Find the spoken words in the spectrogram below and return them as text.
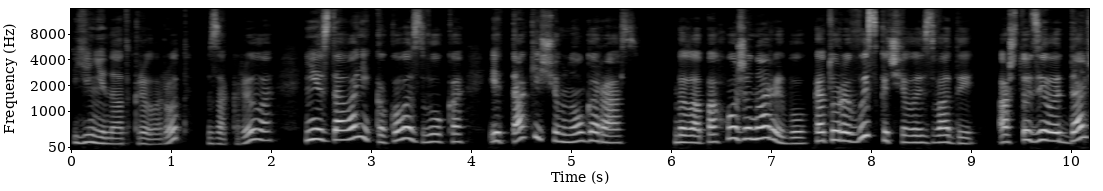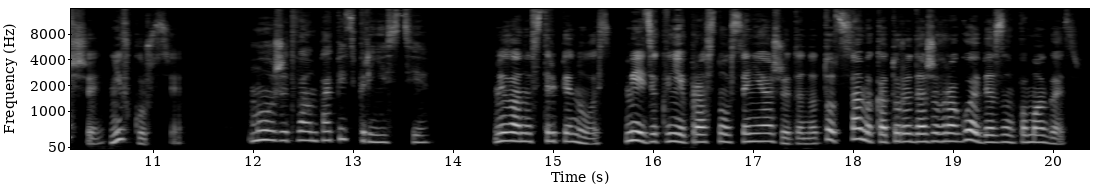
Енина открыла рот, закрыла, не издала никакого звука, и так еще много раз. Была похожа на рыбу, которая выскочила из воды, а что делать дальше, не в курсе. «Может, вам попить принести?» Милана встрепенулась. Медик в ней проснулся неожиданно, тот самый, который даже врагу обязан помогать.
